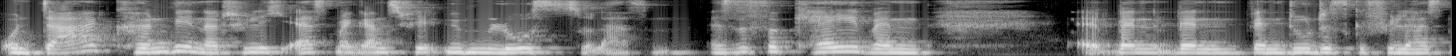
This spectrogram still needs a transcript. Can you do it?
Und da können wir natürlich erstmal ganz viel üben, loszulassen. Es ist okay, wenn äh, wenn, wenn, wenn du das Gefühl hast,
